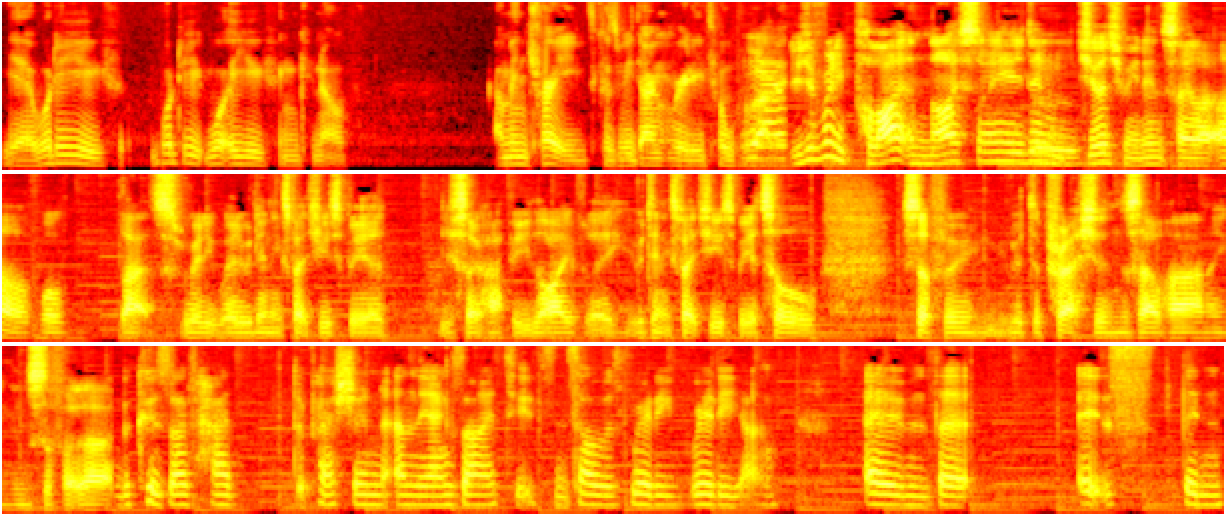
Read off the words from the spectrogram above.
year? Yeah, what do you, what do you, what are you thinking of? I'm intrigued because we don't really talk about Yeah. it. You're just really polite and nice. I mean, you didn't mm. judge me. You didn't say like, "Oh, well, that's really weird." We didn't expect you to be a. You're so happy, lively. We didn't expect you to be at all suffering with depression, self-harming, and stuff like that. because I've had depression and the anxiety since I was really, really young, um, that it's been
